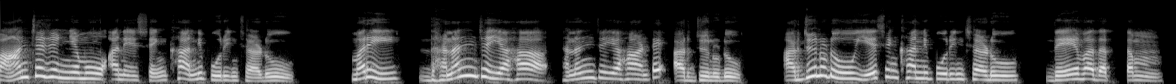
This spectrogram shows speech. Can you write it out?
పాంచజన్యము అనే శంఖాన్ని పూరించాడు. మరి ధనంజయ ధనంజయ అంటే అర్జునుడు. అర్జునుడు ఏ శంఖాన్ని పూరించాడు? దేవదత్తం.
